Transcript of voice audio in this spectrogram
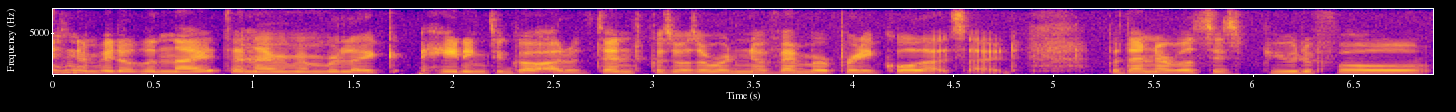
in the middle of the night, and I remember like hating to go out of the tent because it was already November, pretty cold outside. But then there was this beautiful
